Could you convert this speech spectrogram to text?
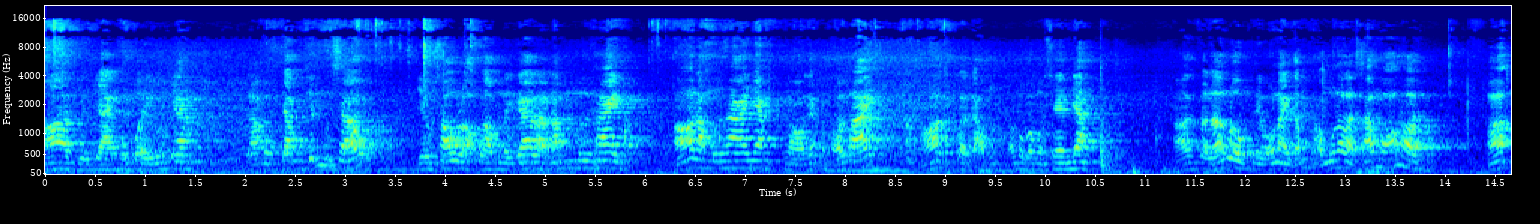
À, chiều dài củ bì luôn nha. Là 196 chiều sâu lọt lòng này ra là 52 đó 52 nha ngồi rất là thoải mái đó rất là rộng. Đó một con mình xem nha. Đó, rất là lớn luôn. Thì bộ này tổng cộng của nó là 6 món thôi. Đó.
